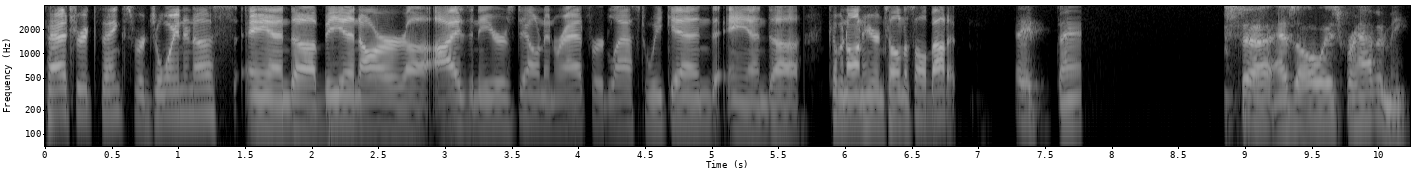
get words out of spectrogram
Patrick, thanks for joining us and uh, being our uh, eyes and ears down in Radford last weekend and uh, coming on here and telling us all about it. Hey, thanks uh, as always, for having me.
